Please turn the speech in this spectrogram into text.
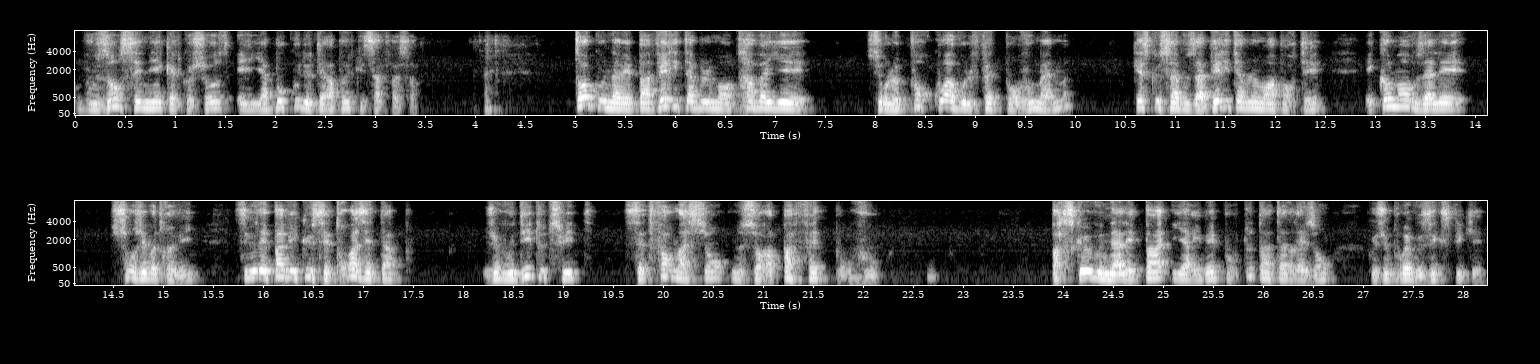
vous enseignez quelque chose, et il y a beaucoup de thérapeutes qui ne savent pas ça, tant que vous n'avez pas véritablement travaillé sur le pourquoi vous le faites pour vous-même, qu'est-ce que ça vous a véritablement apporté, et comment vous allez changer votre vie? Si vous n'avez pas vécu ces trois étapes, je vous dis tout de suite, cette formation ne sera pas faite pour vous. Parce que vous n'allez pas y arriver pour tout un tas de raisons que je pourrais vous expliquer.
